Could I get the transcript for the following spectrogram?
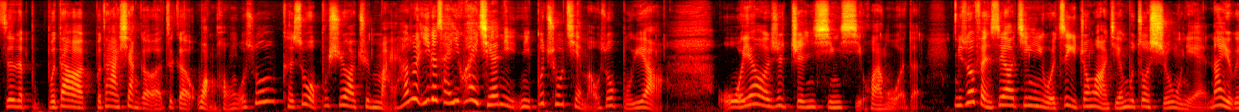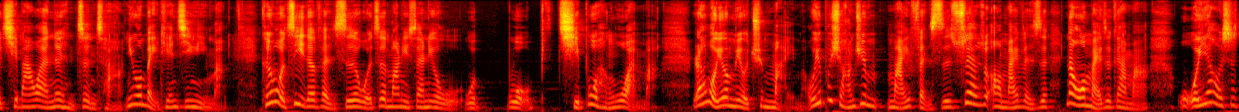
真的不不大不大像个这个网红，我说可是我不需要去买，他说一个才一块钱，你你不出钱嘛？我说不要，我要的是真心喜欢我的。你说粉丝要经营，我自己中广节目做十五年，那有个七八万那很正常，因为我每天经营嘛。可是我自己的粉丝，我这 Money 三六五，我我起步很晚嘛，然后我又没有去买嘛，我又不喜欢去买粉丝。虽然说哦买粉丝，那我买这干嘛？我我要的是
